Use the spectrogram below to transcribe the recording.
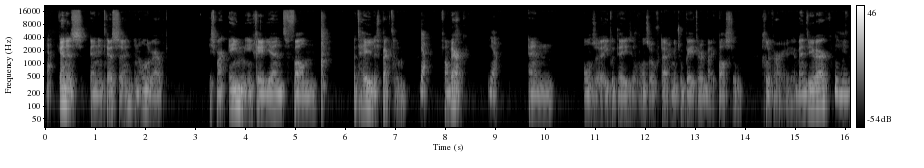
Ja. Kennis en interesse, een onderwerp, is maar één ingrediënt van het hele spectrum Ja. van werk. Ja. En onze hypothese of onze overtuiging is hoe beter het bij je past, hoe gelukkiger je bent in je werk. mhm,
